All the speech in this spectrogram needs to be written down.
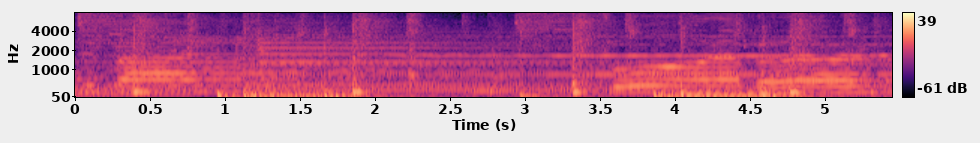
justify forever.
